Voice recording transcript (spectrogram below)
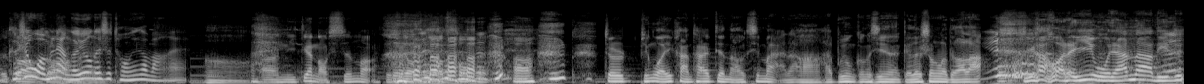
啊可是我们两个用的是同一个网哎，啊啊，你电脑新嘛，这就比较聪明。啊！就是苹果一看他是电脑新买的啊，还不用更新，给他升了得了。你看我这一五年的，你这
